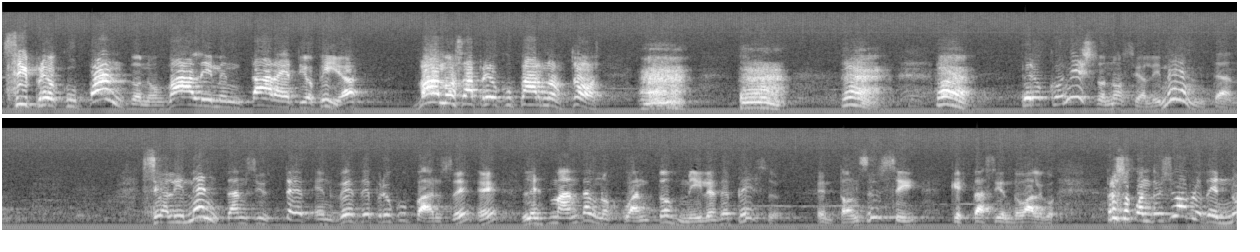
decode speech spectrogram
si preocupándonos va a alimentar a Etiopía, Vamos a preocuparnos todos. Pero con eso no se alimentan. Se alimentan si usted, en vez de preocuparse, ¿eh? les manda unos cuantos miles de pesos. Entonces sí que está haciendo algo. Pero eso cuando yo hablo de no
